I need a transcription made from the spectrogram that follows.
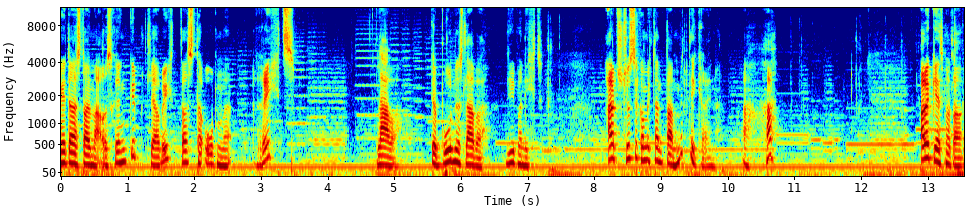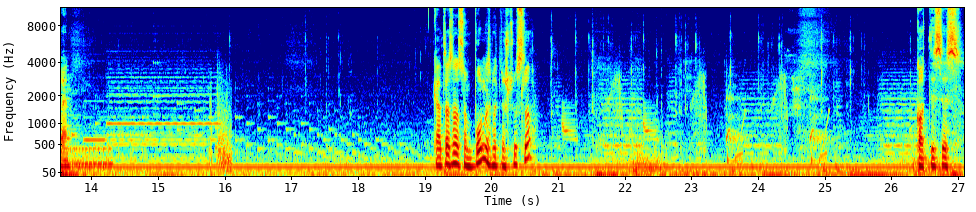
Okay, da es da immer Ausgang gibt, glaube ich, dass da oben rechts Lava. Der Boden ist Lava. Lieber nicht. Als Schlüssel komme ich dann da mittig rein. Aha. Aber geh erstmal da rein. Gab das noch so ein Bonus mit dem Schlüssel? Gott, ist es.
